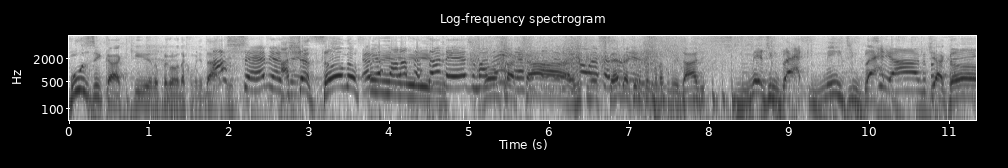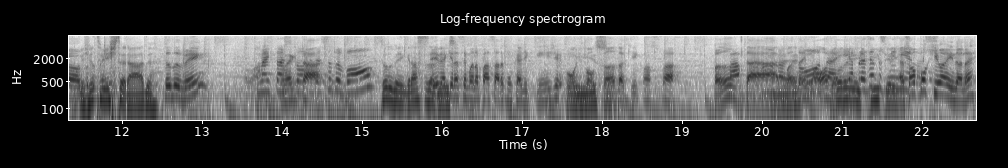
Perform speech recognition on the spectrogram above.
música aqui no programa da comunidade. Axé, minha gente. Axézão, meu filho! Eu ia falar sertanejo, mas Vamos pra é cá, a gente é recebe aqui no programa da comunidade Made in Black, Made in Black. Tiago, Tiagão, tudo Junto e bem? misturado. Tudo bem? Como é que tá Como as é que tá? Tudo bom? Tudo bem, graças a Esteve Deus. aqui na semana passada com o Kelly Kinge, hoje Isso. voltando aqui com a sua banda, banda banda enorme. e a apresenta os equipe aí. É só um pouquinho ainda, né?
